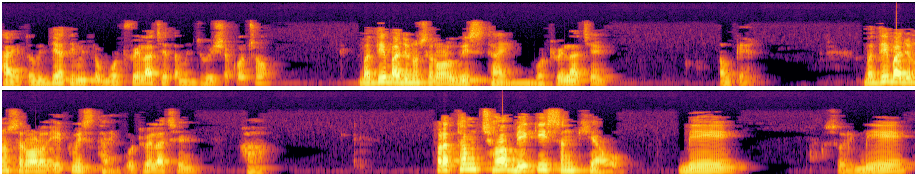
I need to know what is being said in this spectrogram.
થાય. તો વિદ્યાર્થી મિત્રો ગોઠવેલા છે. તમે જોઈ શકો છો. બધી બાજુનો સરવાળો વીસ થાય. ગોઠવેલા છે. ઓકે. બધી બાજુનો સરવાળો એકવીસ થાય. ગોઠવેલા છે. હા. પ્રથમ છ બેકી સંખ્યાઓ. બે સોરી બે,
